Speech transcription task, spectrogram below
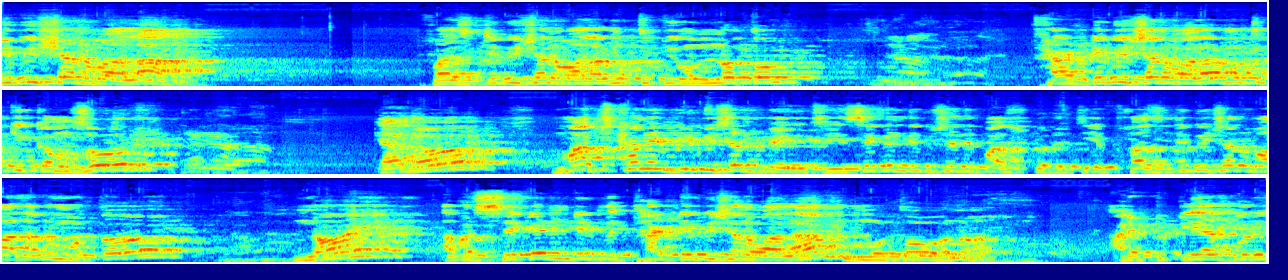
ডিভিশন ওয়ালা ফার্স্ট ডিভিশন ওয়ালার মতো কি উন্নত থার্ড ডিভিশন ওয়ালার মতো কি কমজোর কেন মাঝখানের ডিভিশন পেয়েছি সেকেন্ড ডিভিশনে পাস করেছি ফার্স্ট ডিভিশন ওয়ালার মতো নয়, আবার সেকেন্ড থার্ড ডিভিশন ওয়ালার মতো নয়। আর একটু ক্লিয়ার করি।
